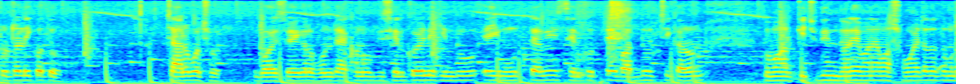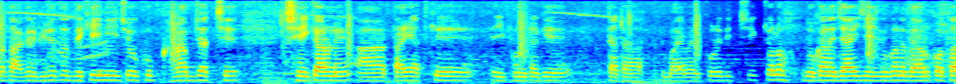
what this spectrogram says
টোটালি কত? চার বছর বয়স হয়ে গেল ফোনটা এখনও অবধি সেল করিনি, কিন্তু এই মুহূর্তে আমি সেল করতে বাধ্য হচ্ছি, কারণ তোমার কিছুদিন ধরে মানে আমার সময়টা তো তোমরা তো আগের ভিডিও তো দেখেই নিয়েছো, খুব খারাপ যাচ্ছে সেই কারণে, আর তাই আজকে এই ফোনটাকে টাটা, বাই বাই করে দিচ্ছি। চলো, দোকানে যাই, যেই দোকানে দেওয়ার কথা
